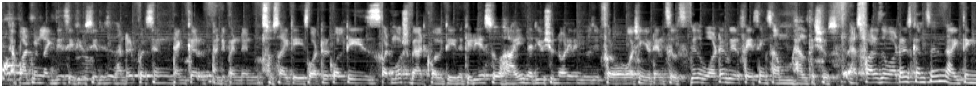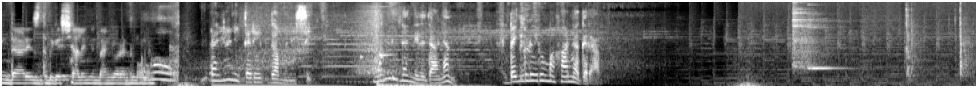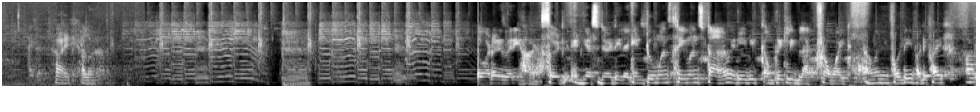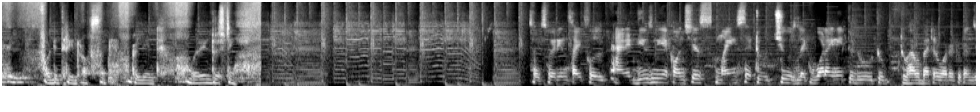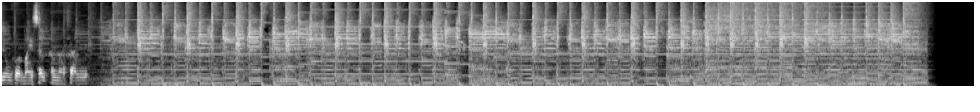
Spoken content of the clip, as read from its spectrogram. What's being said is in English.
apartment like this, if you see this is 100% tanker dependent society. Water quality is utmost bad quality. The TDS is so high that you should not even use it for washing utensils. With the water, we are facing some health issues. As far as the water is concerned, I think that is the biggest challenge in Bangalore at the moment. ಪ್ರಯಾಣಿಕರೇ ಗಮನಿಸಿ ಮುಂದಿನ ನಿಲ್ದಾಣ ಬೆಂಗಳೂರು ಮಹಾನಗರ Hi, hello. The water is very hard, so it, it gets dirty. Like in two months, three months time, it will be completely black from white. How many? 40, 45? 43. 43 drops. Okay, brilliant. Very interesting. So it's very insightful and it gives me a conscious mindset to choose like what I need to do to, to have a better water to consume for myself and my family.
